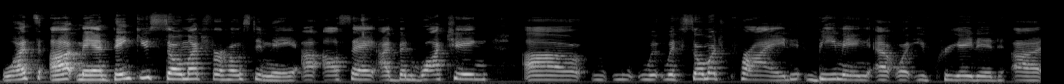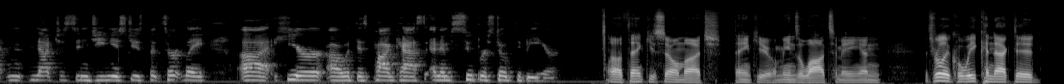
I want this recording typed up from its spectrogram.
What's up, man? Thank you so much for hosting me. Uh, I'll say I've been watching uh, w- with so much pride, beaming at what you've created, uh, n- not just in Genius Juice, but certainly uh, here uh, with this podcast. And I'm super stoked to be here. Oh, thank you so much. Thank you. It means a lot to me. And it's really cool. We connected,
